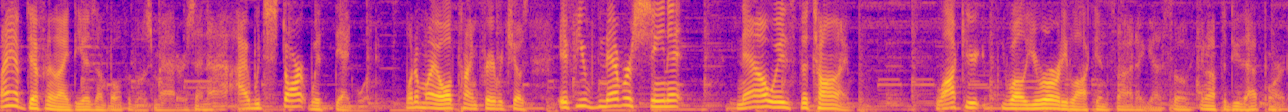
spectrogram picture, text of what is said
I have definite ideas on both of those matters, and I, I would start with Deadwood, one of my all time favorite shows. If you've never seen it, now is the time. Lock your, well, you're already locked inside, I guess, so you don't have to do that part.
